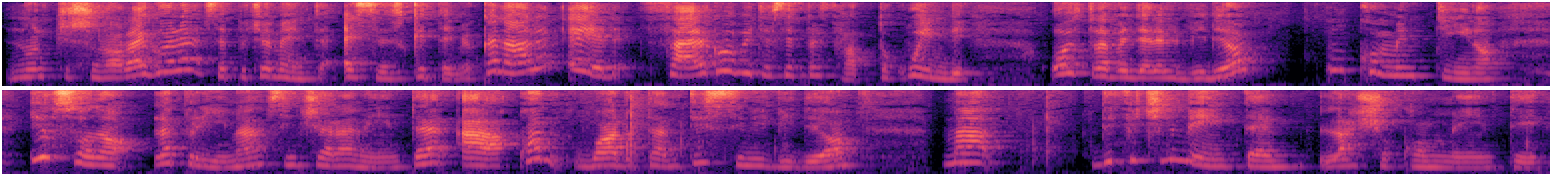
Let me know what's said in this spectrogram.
Non ci sono regole semplicemente essere iscritti al mio canale ed fare come avete sempre fatto. Quindi oltre a vedere il video un commentino. Io sono la prima sinceramente a quando guardo tantissimi video ma difficilmente lascio commenti.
